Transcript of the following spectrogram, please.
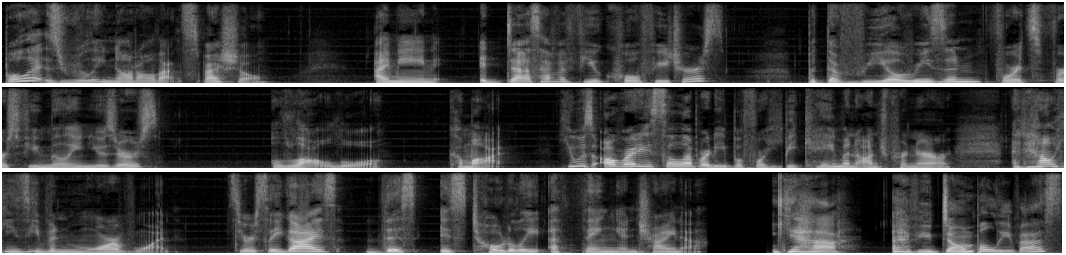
Bullet is really not all that special. I mean, it does have a few cool features, but the real reason for its first few million users? Lao Luo. Come on. He was already a celebrity before he became an entrepreneur, and now he's even more of one. Seriously, guys, this is totally a thing in China. Yeah, If you don't believe us,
